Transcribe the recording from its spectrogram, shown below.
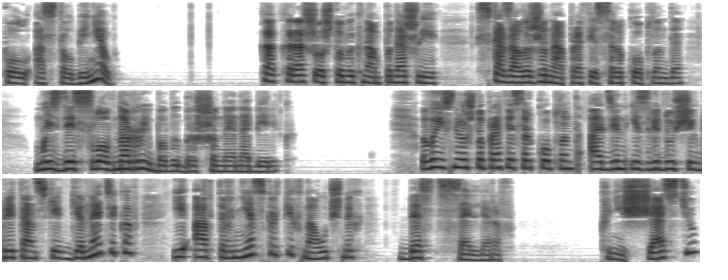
Пол остолбенел. «Как хорошо, что вы к нам подошли», — сказала жена профессора Копленда. «Мы здесь словно рыба, выброшенная на берег». Выяснилось, что профессор Копланд — один из ведущих британских генетиков и автор нескольких научных бестселлеров. К несчастью,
